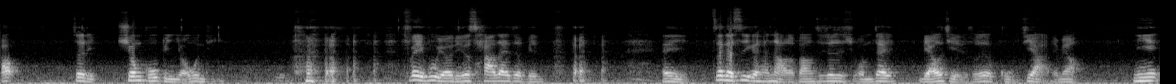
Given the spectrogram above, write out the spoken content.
好，这里胸骨柄有问题，肺部有你就插在这边，哎，这个是一个很好的方式，就是我们在了解的所谓的骨架有没有？你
